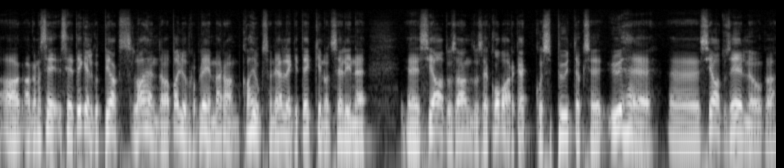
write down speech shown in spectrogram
aga, aga noh, see, see tegelikult peaks lahendama palju probleeme ära, kahjuks on jällegi tekkinud selline eh, seadusandluse kobarkäkk, püütakse ühe eh, seaduseelnõuga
